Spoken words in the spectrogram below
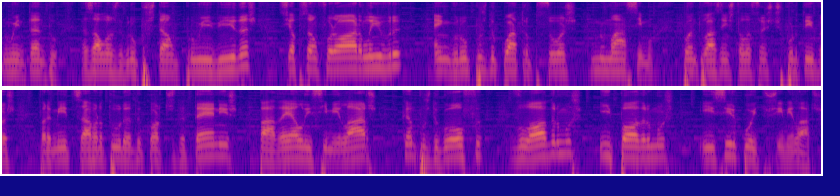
No entanto, as aulas de grupo estão proibidas. Se a opção for ao ar livre, em grupos de quatro pessoas no máximo. Quanto às instalações desportivas, permite-se a abertura de cortes de ténis, padel e similares, campos de golfe, velódromos, hipódromos e circuitos similares.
